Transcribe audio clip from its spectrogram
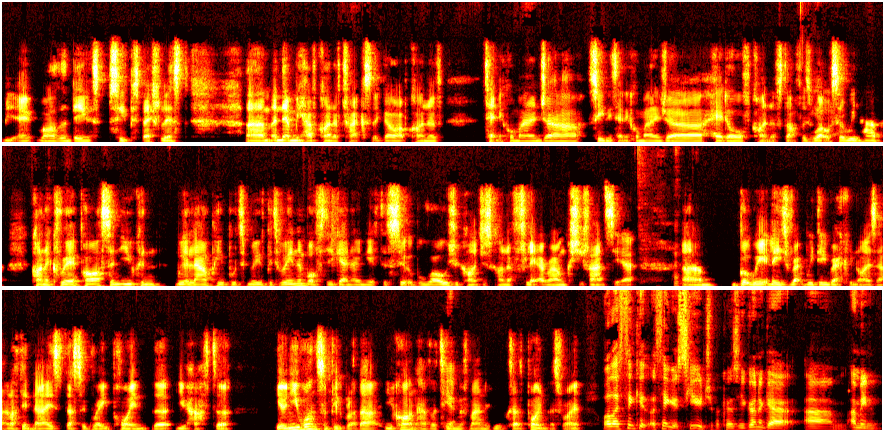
you know, rather than being a super specialist. Um, and then we have kind of tracks that go up kind of technical manager, senior technical manager, head of kind of stuff as well. So we have kind of career paths and you can, we allow people to move between them. Obviously, again, only if there's suitable roles, you can't just kind of flit around because you fancy it. Um, but we at least, re- we do recognize that. And I think that is, that's a great point that you have to, you know, and you want some people like that. You can't have a team yeah. of managers because that's pointless, right? Well, I think it, I think it's huge because you're going to get. Um, I mean,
